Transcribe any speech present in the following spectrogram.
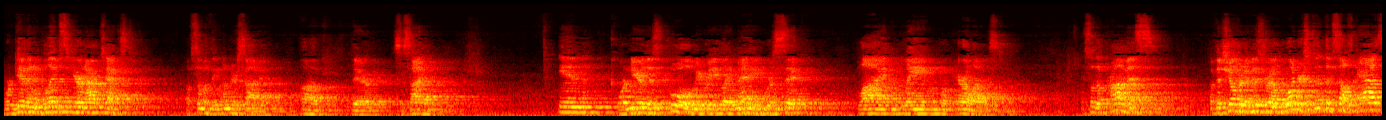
we're given a glimpse here in our text of some of the underside of their society. In or near this pool, we read, lay many were sick, blind, lame, or paralyzed. And so the promise of the children of Israel who understood themselves as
